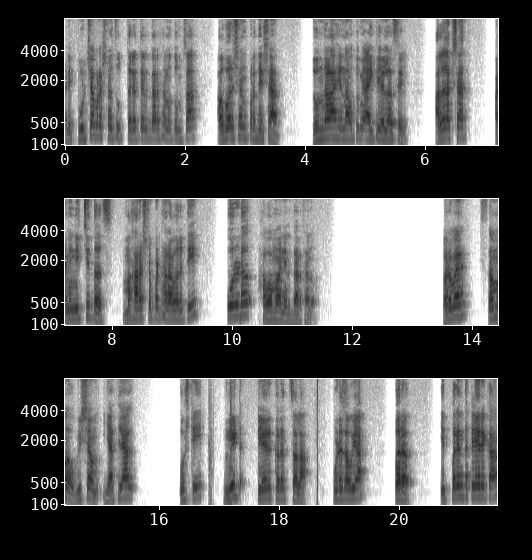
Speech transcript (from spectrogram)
आणि पुढच्या प्रश्नाचं उत्तर येतं विद्यार्थ्यांना तुमचा अवर्षण प्रदेशात जोंधळा हे नाव तुम्ही ऐकलेलं असेल. आलं लक्षात? आणि निश्चितच महाराष्ट्र पठारावरती कोरडं हवामान आहे विद्यार्थ्यांनो. बरोबर? सम विषम यातल्या गोष्टी नीट क्लिअर करत चला. पुढे जाऊया. बरं इथपर्यंत क्लिअर आहे का?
